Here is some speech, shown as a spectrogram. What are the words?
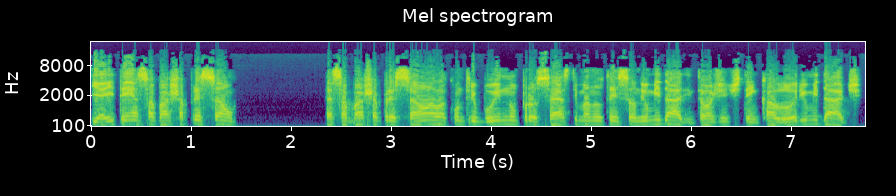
E aí tem essa baixa pressão essa baixa pressão ela contribui no processo de manutenção de umidade. Então a gente tem calor e umidade,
